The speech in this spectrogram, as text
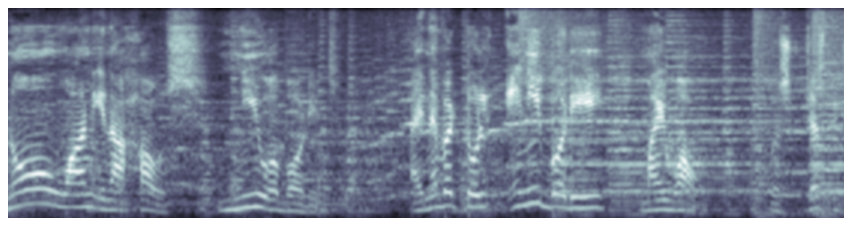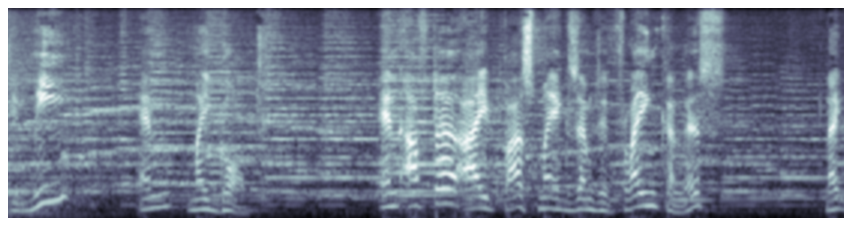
no one in our house knew about it. I never told anybody my vow. It was just between me and my God. And after I passed my exams with flying colors, like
